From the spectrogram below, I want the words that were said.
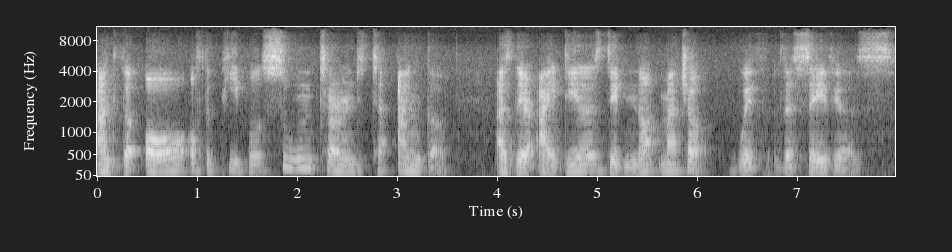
and the awe of the people soon turned to anger as their ideas did not match up with the Saviour's.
